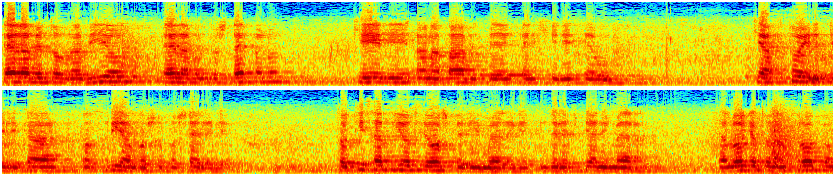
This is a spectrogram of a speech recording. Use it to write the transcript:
έλαβε το βραβείο, έλαβε το στέφανο και ήδη αναπαύεται εν χειρή Θεού. Και αυτό είναι τελικά ο θρίαμβος όπως έλεγε. Το τι θα πει ο Θεός παιδί μου έλεγε την τελευταία ημέρα. Τα λόγια των ανθρώπων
